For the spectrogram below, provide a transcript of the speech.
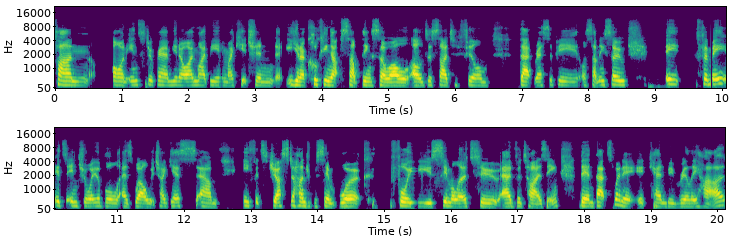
fun on Instagram, you know, I might be in my kitchen, you know, cooking up something, so I'll I'll decide to film that recipe or something. So it for me, it's enjoyable as well, which I guess um, if it's just 100% work for you, similar to advertising, then that's when it, it can be really hard.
